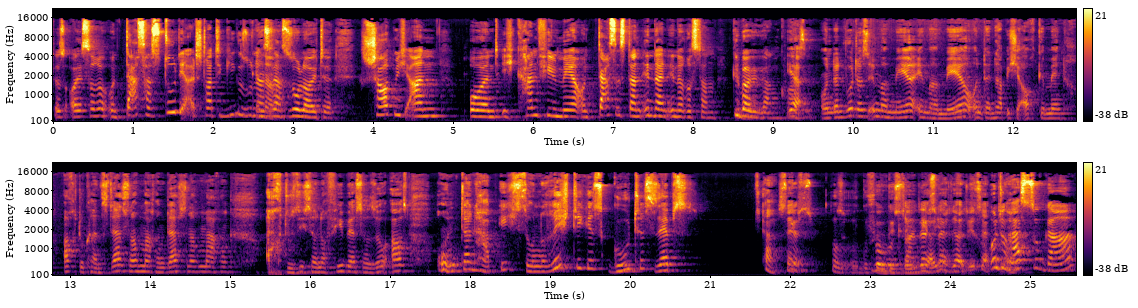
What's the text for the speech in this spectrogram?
das Äußere. Und das hast du dir als Strategie gesucht genau. hast genau. gesagt, so Leute, schaut mich an und ich kann viel mehr und das ist dann in dein Inneres dann übergegangen quasi. Ja, und dann wurde das immer mehr, immer mehr und dann habe ich ja auch gemerkt, ach, du kannst das noch machen, das noch machen, ach, du siehst ja noch viel besser so aus und dann habe ich so ein richtiges, gutes Selbst, ja, Selbstgefühl gekriegt. Ja, ja, ja, und du hast sogar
